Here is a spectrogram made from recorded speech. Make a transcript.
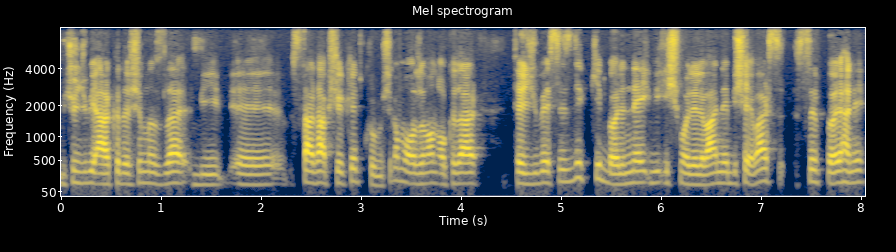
üçüncü bir arkadaşımızla bir e, startup şirket kurmuştuk ama o zaman o kadar tecrübesizdik ki böyle ne bir iş modeli var ne bir şey var. S- Sırf böyle hani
